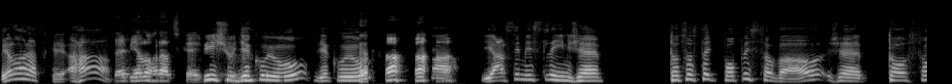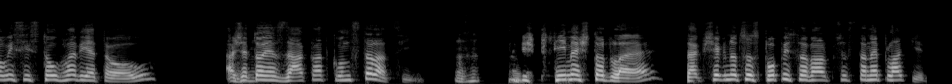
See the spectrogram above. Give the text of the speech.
Bělohradský, aha. To je Bělohradský. Píšu, mhm. děkuju, děkuju. A já si myslím, že to, co jsi teď popisoval, že to souvisí s touhle větou a že mhm. to je základ konstelací. Mm-hmm. Když přijmeš tohle, tak všechno, co jsi popisoval, přestane platit.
